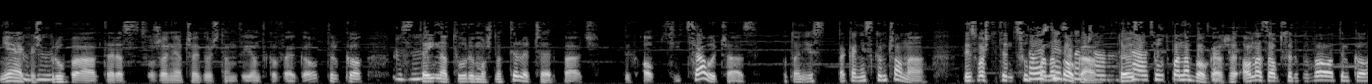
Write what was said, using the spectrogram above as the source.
Nie jakaś Mhm. próba teraz stworzenia czegoś tam wyjątkowego, tylko z Mhm. tej natury można tyle czerpać, tych opcji, cały czas, bo to jest taka nieskończona. To jest właśnie ten cud To jest Pana Boga. To jest tak. cud Pana Boga, że ona zaobserwowała tylko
